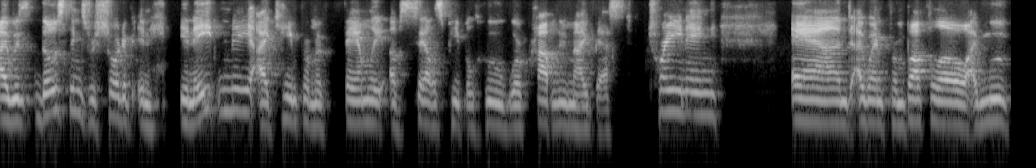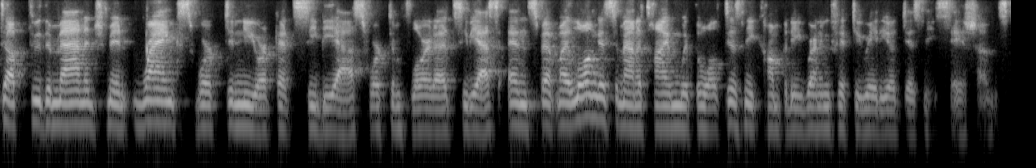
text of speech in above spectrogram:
I was those things were sort of in, innate in me. I came from a family of salespeople who were probably my best training and I went from Buffalo. I moved up through the management ranks, worked in New York at CBS, worked in Florida at CBS, and spent my longest amount of time with the Walt Disney Company running 50 radio Disney stations,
